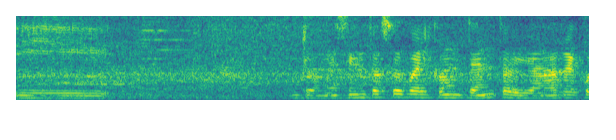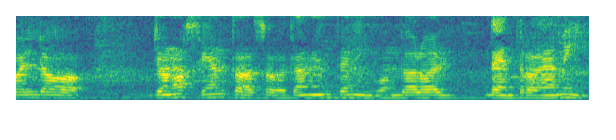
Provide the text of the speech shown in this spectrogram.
Y yo me siento súper contento y yo no recuerdo, yo no siento absolutamente ningún dolor dentro de mí.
